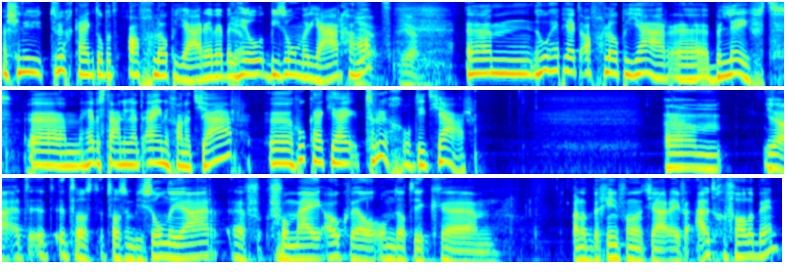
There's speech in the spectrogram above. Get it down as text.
Als je nu terugkijkt op het afgelopen jaar, hè, we hebben een heel bijzonder jaar gehad. Ja, ja. Ehm, hoe heb jij het afgelopen jaar eh, beleefd? We staan nu aan het einde van het jaar. Eh, hoe kijk jij terug op dit jaar? Ehm, ja, het, het, het, was, het was een bijzonder jaar. Eh, voor mij ook wel omdat ik ehm, aan het begin van het jaar even uitgevallen ben.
